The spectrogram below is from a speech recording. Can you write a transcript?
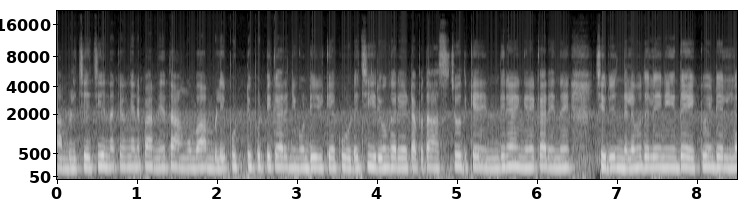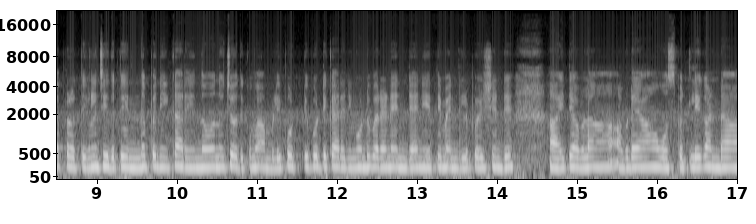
അമ്പിളി ചേച്ചി എന്നൊക്കെ ഇങ്ങനെ പറഞ്ഞ് താങ്ങുമ്പോൾ അമ്പിളി പൊട്ടി പൊട്ടി കരഞ്ഞുകൊണ്ടിരിക്കുക. കൂടെ ചീരവും കരയട്ടെ. അപ്പോൾ ദാസ് ചോദിക്കാൻ എന്തിനാണ് ഇങ്ങനെ കരയുന്നത് ചിരു ഇന്നലെ മുതൽ നീ ദയക്ക് വേണ്ടി എല്ലാ പ്രവൃത്തികളും ചെയ്തിട്ട് ഇന്നിപ്പോൾ നീ കരയുന്നോ? എന്ന് ചോദിക്കുമ്പോൾ അമ്പിളി പൊട്ടി പൊട്ടി കരഞ്ഞുകൊണ്ട് പറയണ എന്റെ അനിയത്തി മെന്റൽ പേഷ്യന്റ് ആയിട്ട് അവൾ അവിടെ ആ ഹോസ്പിറ്റലിൽ കണ്ട ആ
